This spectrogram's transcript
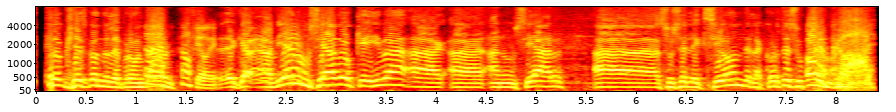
Creo que es cuando le preguntaron. Ah, no eh, que había anunciado que iba a, a anunciar a su selección de la Corte Suprema. Oh, God.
